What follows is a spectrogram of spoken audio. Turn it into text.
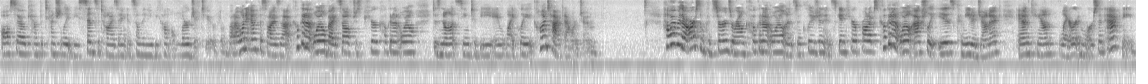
also can potentially be sensitizing and something you become allergic to. But I want to emphasize that coconut oil by itself, just pure coconut oil, does not seem to be a likely contact allergen. However, there are some concerns around coconut oil and its inclusion in skincare products. Coconut oil actually is comedogenic and can flare and worsen acne.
